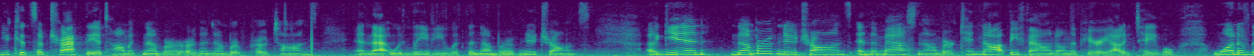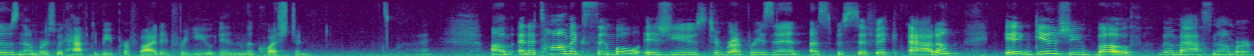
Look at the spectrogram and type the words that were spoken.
you could subtract the atomic number or the number of protons, and that would leave you with the number of neutrons. Again, number of neutrons and the mass number cannot be found on the periodic table. One of those numbers would have to be provided for you in the question. Okay. Um, an atomic symbol is used to represent a specific atom. It gives you both the mass number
